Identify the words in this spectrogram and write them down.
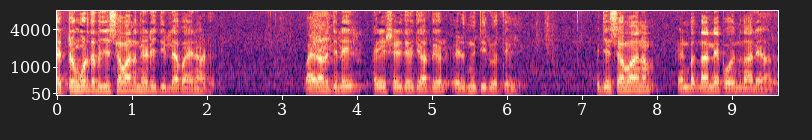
ഏറ്റവും കൂടുതൽ വിജയ ശതമാനം നേടിയ ജില്ല വയനാട്. വയനാട് ജില്ലയിൽ പരീക്ഷ എഴുതിയ വിദ്യാർത്ഥികൾ എഴുന്നൂറ്റി ഇരുപത്തേഴ് വിജയ ശതമാനം എൺപത്തിനാല് പോയിന്റ് നാല് ആറ്.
